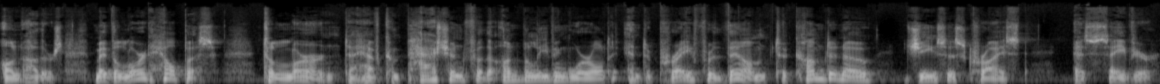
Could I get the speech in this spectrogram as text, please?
on others. May the Lord help us to learn to have compassion for the unbelieving world and to pray for them to come to know Jesus Christ as Savior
